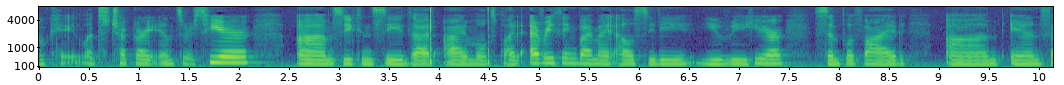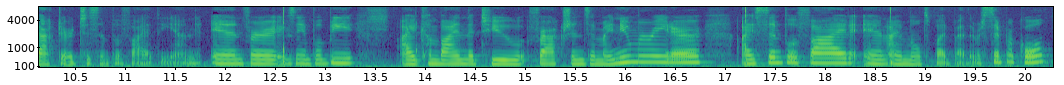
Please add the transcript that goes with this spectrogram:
Okay, let's check our answers here. Um, so you can see that I multiplied everything by my LCD UV here, simplified, um, and factored to simplify at the end. And for example B, I combined the two fractions in my numerator, I simplified, and I multiplied by the reciprocal.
